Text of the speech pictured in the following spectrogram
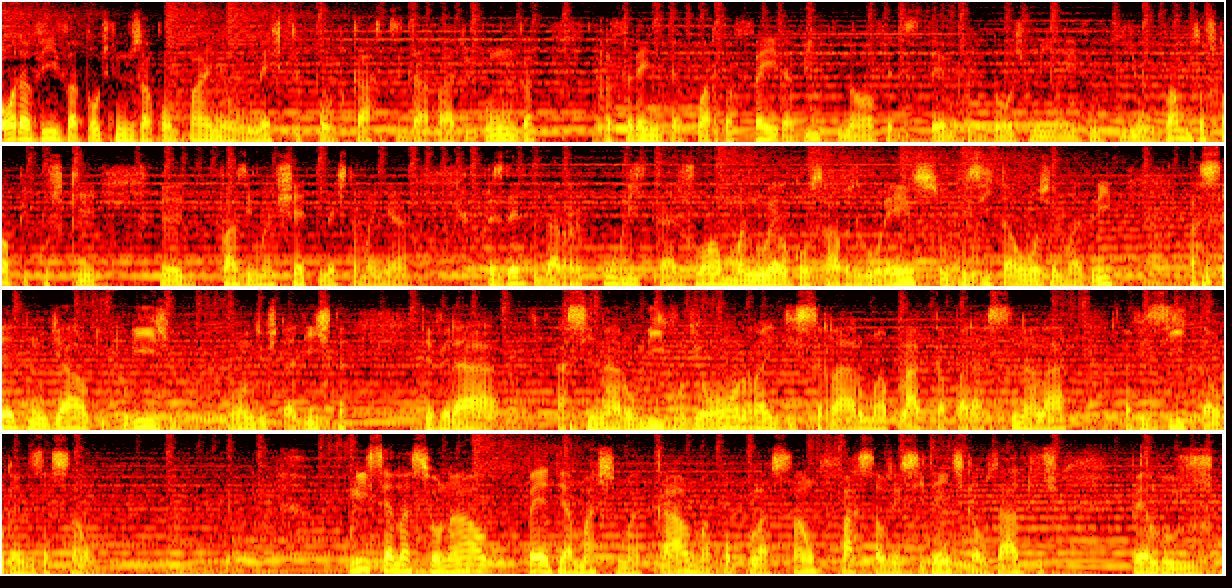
Ora viva a todos que nos acompanham neste podcast da Rádio Dunga, referente à quarta-feira, 29 de setembro de 2021. Vamos aos tópicos que eh, fazem manchete nesta manhã. Presidente da República, João Manuel Gonçalves Lourenço, visita hoje em Madrid a sede mundial do turismo, onde o estadista deverá assinar o livro de honra e descerrar uma placa para assinalar a visita à organização. Polícia Nacional pede a máxima calma à população face aos incidentes causados pelos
